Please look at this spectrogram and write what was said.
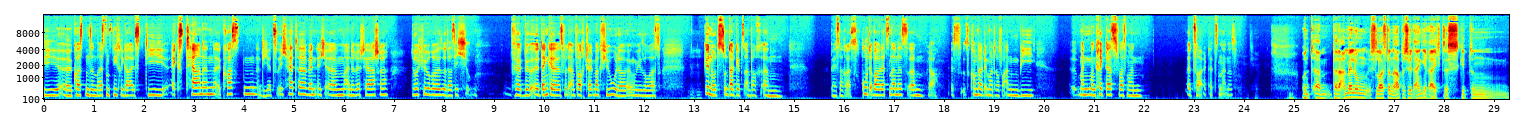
die äh, Kosten sind meistens niedriger als die externen Kosten, die jetzt ich hätte, wenn ich ähm, eine Recherche durchführe, sodass ich für, denke, es wird einfach Trademark View oder irgendwie sowas mhm. genutzt und da gibt es einfach ähm, Besseres. Gut, aber letzten Endes, ähm, ja, es, es, kommt halt immer darauf an, wie man, man kriegt das, was man zahlt letzten Endes. Okay. Und ähm, bei der Anmeldung, es läuft dann ab, es wird eingereicht, es gibt dann,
